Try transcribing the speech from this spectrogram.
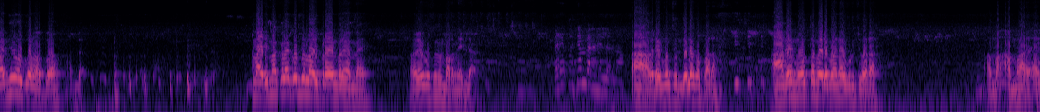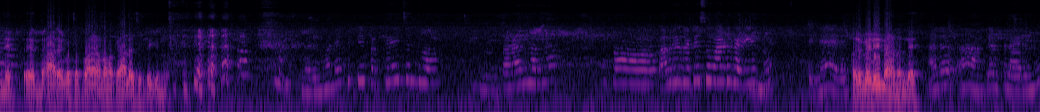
പഞ്ഞു നോക്കുവാണോ അപ്പൊ? അല്ല. മരുമക്കളെ കുറിച്ചുള്ള അഭിപ്രായം പറയാമേ അവരെ കുറിച്ചൊന്നും പറഞ്ഞില്ല. ആ അവരെ കുറിച്ച് എന്തെങ്കിലുമൊക്കെ പറ. ആവേ മൂത്ത മരുമോനെ കുറിച്ച് പറ. അമ്മ അമ്മ ആരെ കുറിച്ച് പറയണമെന്നൊക്കെ ആലോചിച്ചിട്ടിരിക്കുന്നു. മരുമോനെ പറ്റി പറയാന്ന് പറഞ്ഞാൽ അവർ കെട്ടി സുഖമായിട്ട് കഴിയുന്നു. പിന്നെ ഇടയ്ക്ക് ഒരു വെളിയിലാണല്ലേ? അത് ആ ഗൾഫിലായിരുന്നു.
